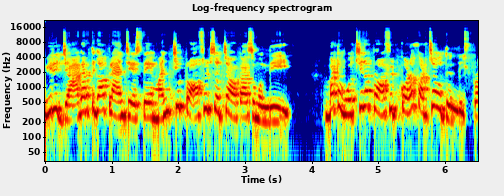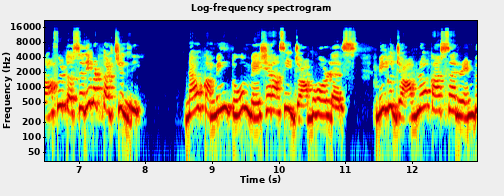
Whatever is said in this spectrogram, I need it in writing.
మీరు జాగ్రత్తగా ప్లాన్ చేస్తే మంచి ప్రాఫిట్స్ వచ్చే అవకాశం ఉంది. బట్ వచ్చిన ప్రాఫిట్ కూడా ఖర్చు అవుతుంది ప్రాఫిట్ వస్తుంది బట్ ఖర్చు ఉంది నౌ కమింగ్ టు మేషరాశి జాబ్ హోల్డర్స్ మీకు జాబ్లో కాస్త రెండు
